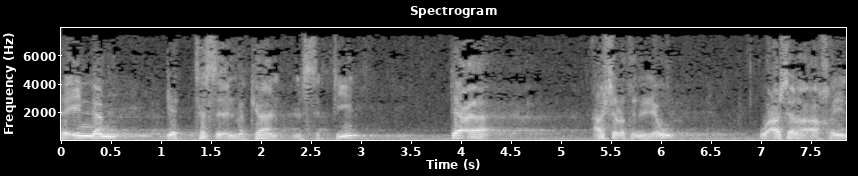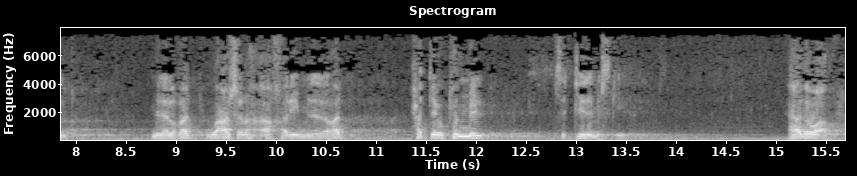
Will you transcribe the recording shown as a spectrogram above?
فإن لم يتسع المكان للستين دعا عشرة اليوم وعشرة آخرين من الغد وعشرة آخرين من الغد حتى يكمل ستين مسكينا. هذا واضح.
